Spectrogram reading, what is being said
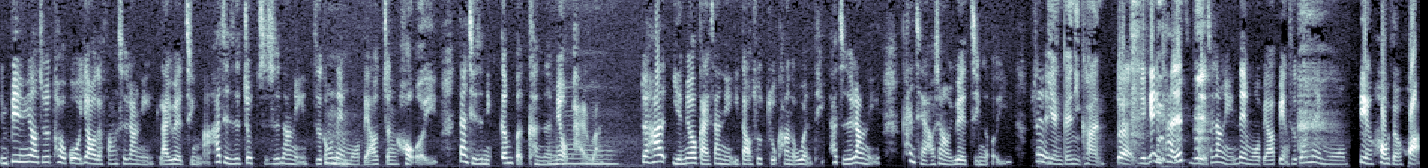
你避孕药就是透过药的方式让你来月经嘛，它其实就只是让你子宫内膜比较增厚而已，嗯、但其实你根本可能没有排卵。嗯对，它也没有改善你胰岛素阻抗的问题，它只是让你看起来好像有月经而已。所以演给你看，对，演给你看，其实也是让你内膜不要变，子宫内膜变厚的话，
